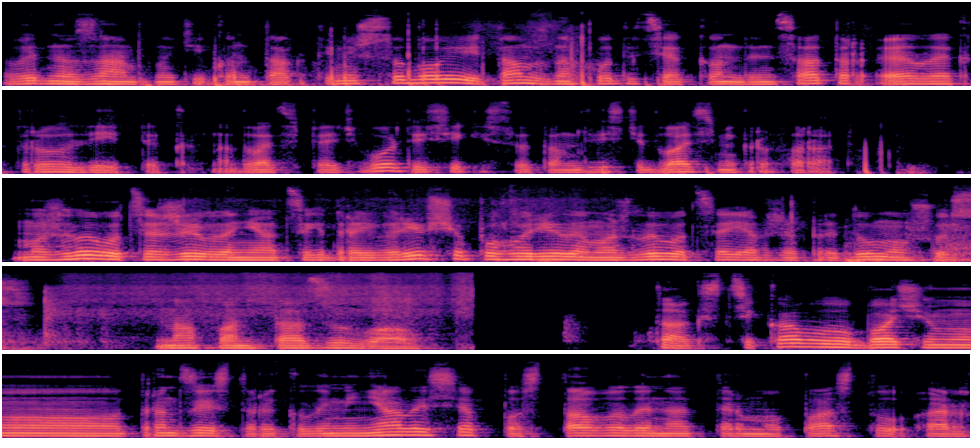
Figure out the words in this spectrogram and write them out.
Видно замкнуті контакти між собою, і там знаходиться конденсатор електролітик на 25 вольт і кількістю там 220 мікрофарад. Можливо, це живлення цих драйверів, що погоріли, можливо, це я вже придумав, щось нафантазував. Так, з цікавого бачимо транзистори, коли мінялися, поставили на термопасту ар...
